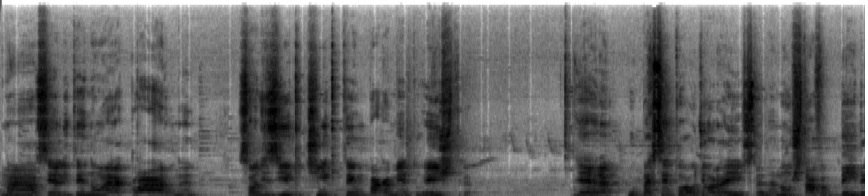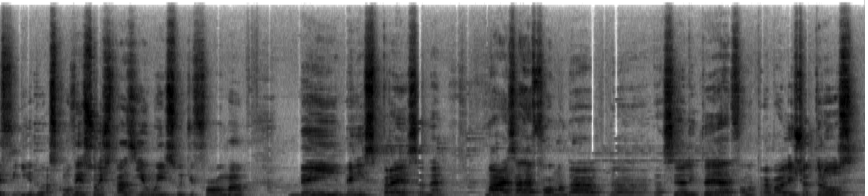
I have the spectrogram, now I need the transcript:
na CLT não era claro, né, só dizia que tinha que ter um pagamento extra, era o percentual de hora extra, né, não estava bem definido. As convenções traziam isso de forma bem, bem expressa, né? Mas a reforma da, da, da CLT, a reforma trabalhista, trouxe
